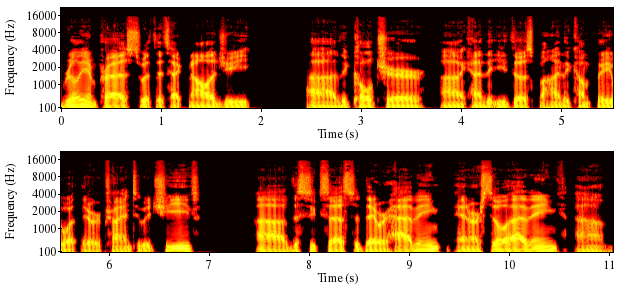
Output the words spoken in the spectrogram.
really impressed with the technology, uh, the culture, uh, kind of the ethos behind the company, what they were trying to achieve, uh, the success that they were having and are still having. Um,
